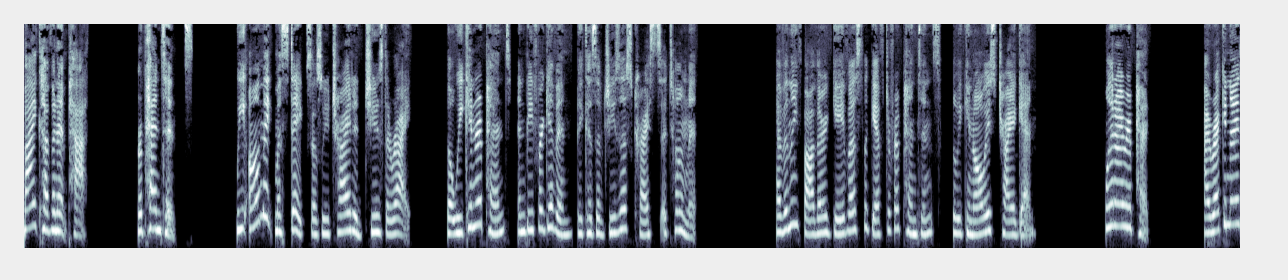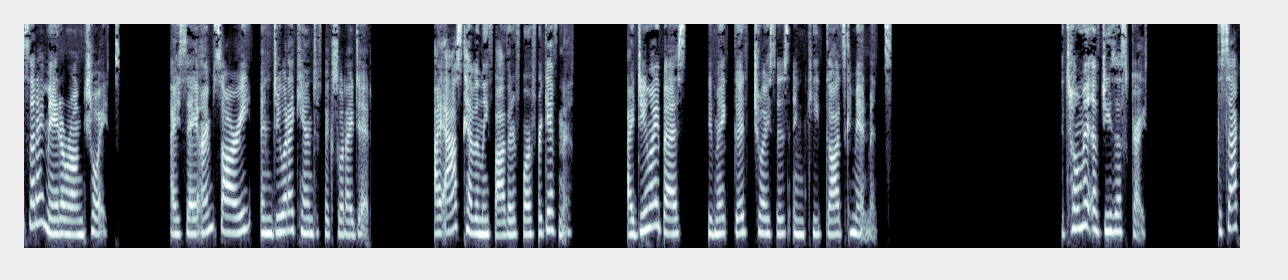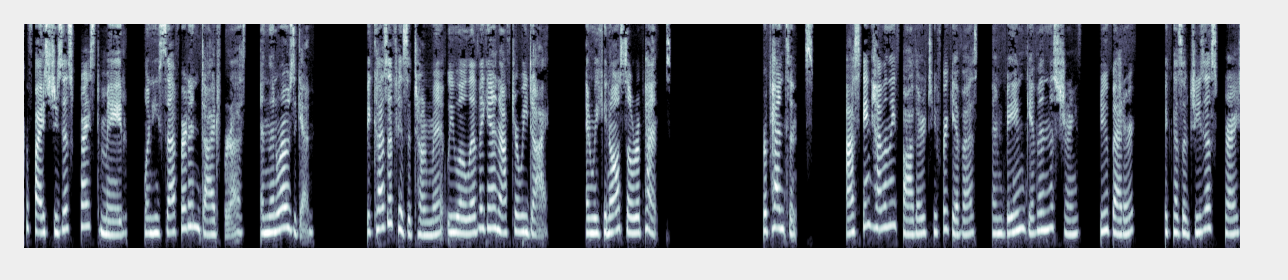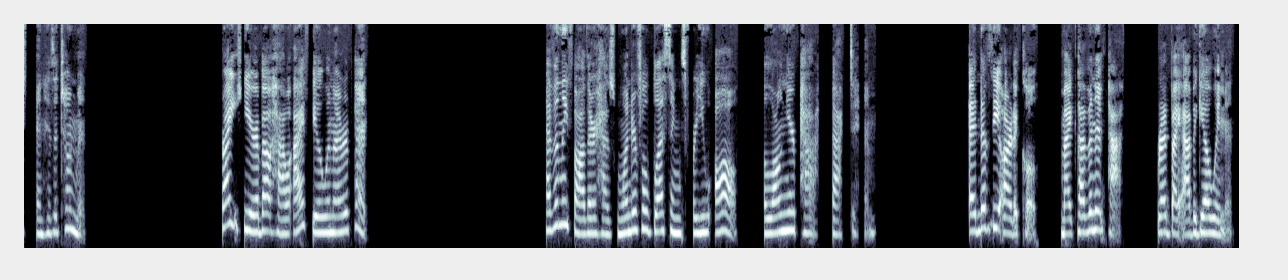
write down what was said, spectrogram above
My covenant path. Repentance. We all make mistakes as we try to choose the right, but we can repent and be forgiven because of Jesus Christ's atonement. Heavenly Father gave us the gift of repentance so we can always try again. When I repent, I recognize that I made a wrong choice. I say I'm sorry and do what I can to fix what I did. I ask Heavenly Father for forgiveness. I do my best to make good choices and keep God's commandments. Atonement of Jesus Christ. The sacrifice Jesus Christ made when he suffered and died for us and then rose again. Because of his atonement, we will live again after we die, and we can also repent. Repentance. Asking Heavenly Father to forgive us and being given the strength to do better because of Jesus Christ and his atonement. Write here about how I feel when I repent. Heavenly Father has wonderful blessings for you all along your path back to Him. End of the article My Covenant Path, read by Abigail Wayman.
